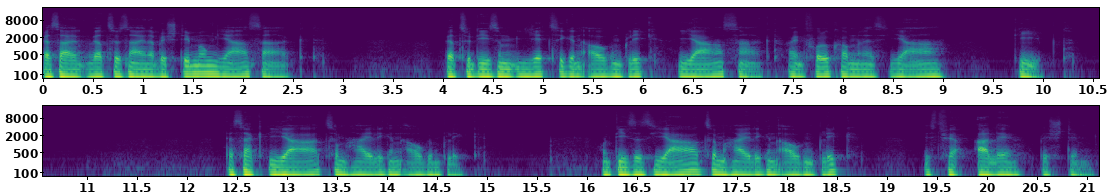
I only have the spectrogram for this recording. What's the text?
Wer, zu seiner Bestimmung Ja sagt, Wer zu diesem jetzigen Augenblick Ja sagt, ein vollkommenes Ja gibt, der sagt Ja zum heiligen Augenblick. Und dieses Ja zum heiligen Augenblick ist für alle bestimmt.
